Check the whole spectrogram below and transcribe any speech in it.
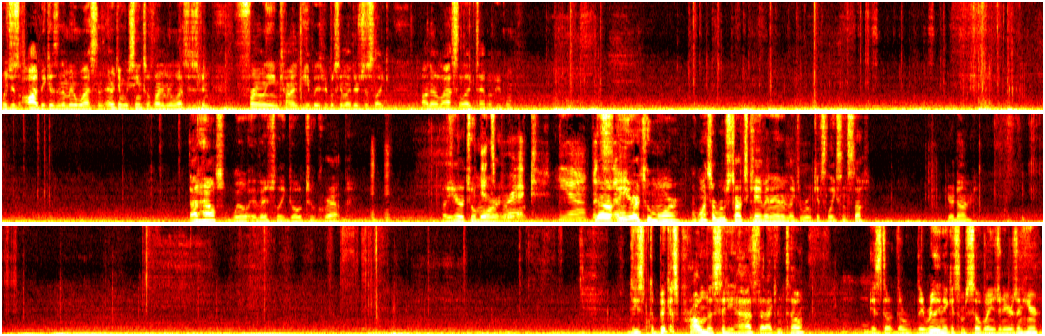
which is odd because in the Midwest and everything we've seen so far in the Midwest has just been friendly and kind people. These people seem like they're just like on their last leg type of people. That house will eventually go to crap. A year or two more. It's brick. Yeah, but no, still. a year or two more. Like once the roof starts caving in and like the roof gets leaks and stuff, you're done. These the biggest problem this city has that I can tell mm-hmm. is the, the they really need to get some civil engineers in here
